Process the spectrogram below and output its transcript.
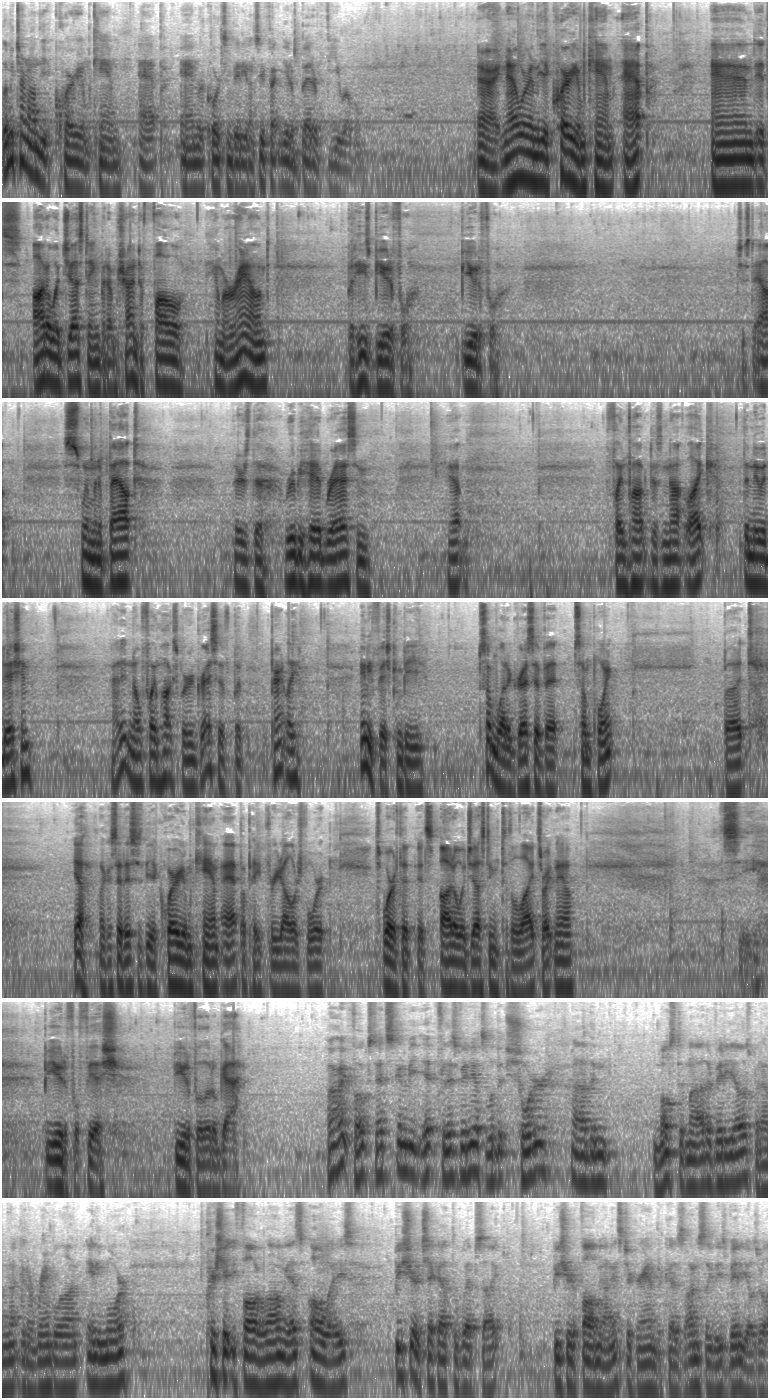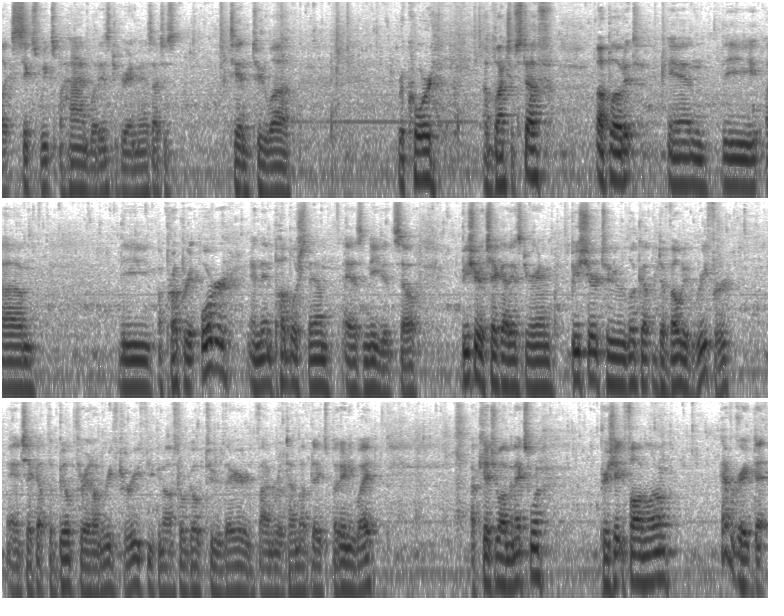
Let me turn on the Aquarium Cam app and record some video and see if I can get a better view of them. All right, now we're in the Aquarium Cam app and it's auto adjusting, but I'm trying to follow him around, but he's beautiful, beautiful. Just out swimming about. There's the ruby head wrasse and yep. Flamehawk does not like the new addition. I didn't know flamehawks were aggressive, but apparently any fish can be somewhat aggressive at some point. But yeah, like I said, this is the Aquarium Cam app. I paid $3 for it. It's worth it. It's auto adjusting to the lights right now. Let's see. Beautiful fish. Beautiful little guy. All right, folks, that's going to be it for this video. It's a little bit shorter uh, than most of my other videos, but I'm not going to ramble on anymore. Appreciate you following along as always. Be sure to check out the website, be sure to follow me on Instagram because honestly, these videos are like six weeks behind what Instagram is. I just tend to uh, record a bunch of stuff, upload it in the um, the appropriate order, and then publish them as needed. So be sure to check out Instagram. Be sure to look up Devoted Reefer and check out the build thread on Reef to Reef. You can also go to there and find real-time updates. But anyway, I'll catch you on the next one. Appreciate you following along. Have a great day.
